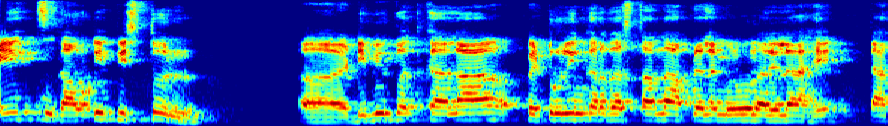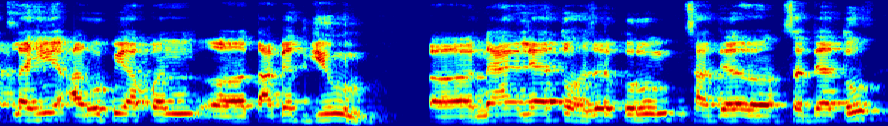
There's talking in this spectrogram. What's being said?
एक गावठी पिस्तूल डीबी पथकाला पेट्रोलिंग करत असताना आपल्याला मिळून आलेला आहे. त्यातलाही आरोपी आपण ताब्यात घेऊन न्यायालयात तो हजर करून सध्या सध्या तो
